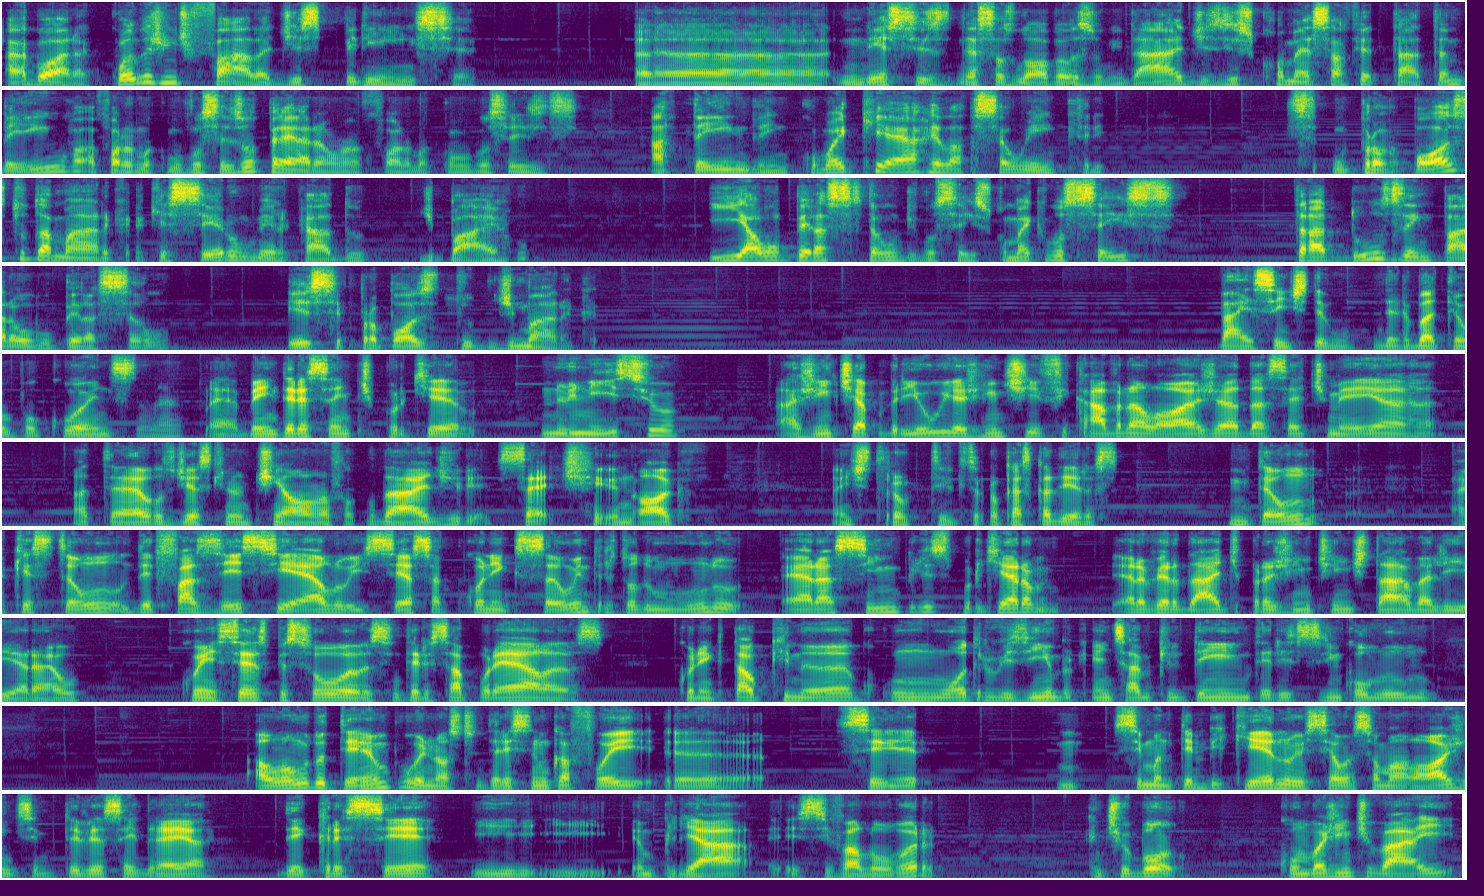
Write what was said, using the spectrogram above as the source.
Agora, quando a gente fala de experiência ah, nesses, nessas novas unidades, isso começa a afetar também a forma como vocês operam, a forma como vocês atendem, como é que é a relação entre o propósito da marca, que é ser um mercado de bairro, e a operação de vocês. Como é que vocês traduzem para a operação esse propósito de marca? Vai, a gente deb- debater um pouco antes, né? É bem interessante, porque no início a gente abriu e a gente ficava na loja das sete e meia até os dias que não tinha aula na faculdade, sete, nove. A gente teve que trocar as cadeiras. Então, a questão de fazer esse elo e ser essa conexão entre todo mundo era simples porque era, era verdade pra gente, a gente tava ali, era o conhecer as pessoas, se interessar por elas, conectar o Kinan com outro vizinho, porque a gente sabe que ele tem interesses em comum. Ao longo do tempo, e nosso interesse nunca foi eh, ser, se manter pequeno e ser ser uma loja, a gente sempre teve essa ideia de crescer e, e ampliar esse valor. A gente, bom, como a gente vai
